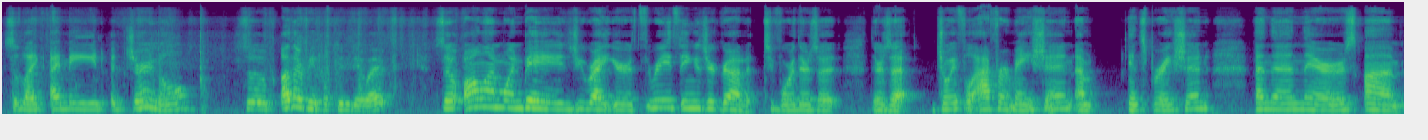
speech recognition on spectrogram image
So like i made a journal so other people can do it so all on one page, you write your three things you're gratitude for. There's a there's a joyful affirmation, um, inspiration, and then there's um,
